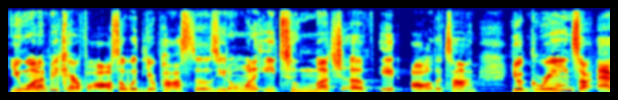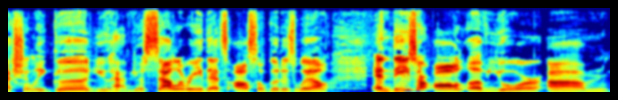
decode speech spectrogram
you want to be careful also with your pastas. You don't want to eat too much of it all the time. Your greens are actually good. You have your celery that's also good as well, and these are all of your um,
